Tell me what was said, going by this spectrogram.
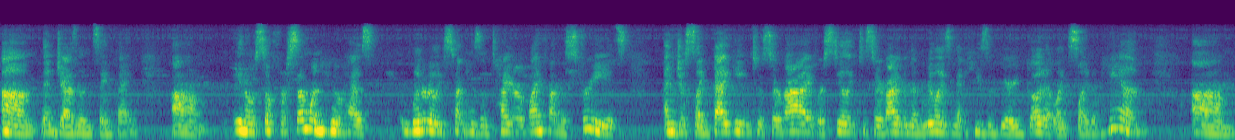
Um, and Jasmine, same thing. Um, you know, so for someone who has literally spent his entire life on the streets and just like begging to survive or stealing to survive and then realizing that he's very good at like sleight of hand um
